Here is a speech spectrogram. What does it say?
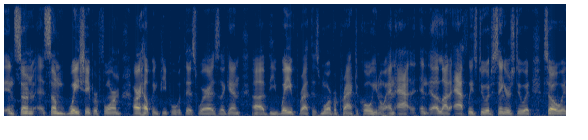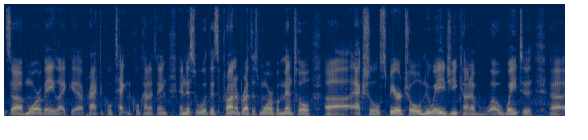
in some some way, shape, or form are helping people with this. Whereas again, uh, the wave breath breath is more of a practical, you know, and and a lot of athletes do it, singers do it, so it's uh, more of a like a practical, technical kind of thing. And this with this prana breath is more of a mental, uh, actual spiritual, new agey kind of uh, way to uh,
